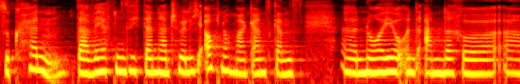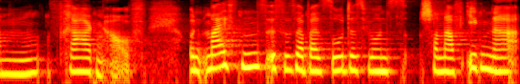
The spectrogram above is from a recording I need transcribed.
zu können. Da werfen sich dann natürlich auch noch mal ganz, ganz äh, neue und andere ähm, Fragen auf. Und meistens ist es aber so, dass wir uns schon auf irgendeiner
